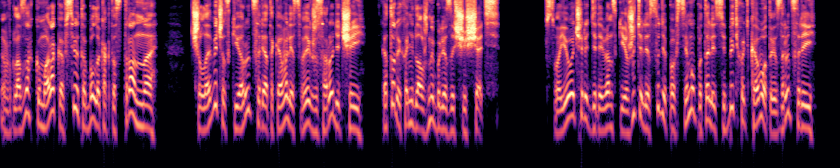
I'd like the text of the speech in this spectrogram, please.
В глазах Кумарака все это было как-то странно. Человеческие рыцари атаковали своих же сородичей, которых они должны были защищать. В свою очередь деревенские жители, судя по всему, пытались убить хоть кого-то из рыцарей.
